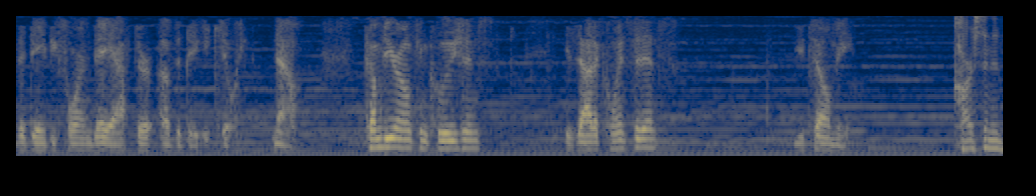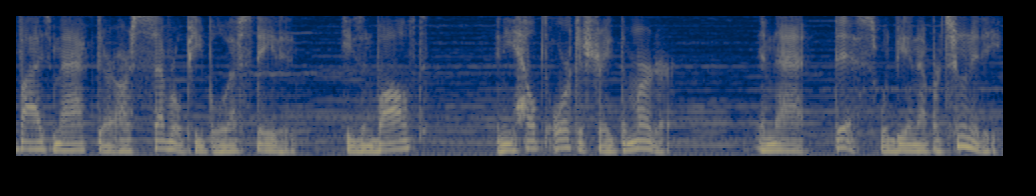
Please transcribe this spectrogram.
the day before and day after of the Biggie killing. Now, come to your own conclusions. Is that a coincidence? You tell me. Carson advised Mack there are several people who have stated he's involved and he helped orchestrate the murder, and that this would be an opportunity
